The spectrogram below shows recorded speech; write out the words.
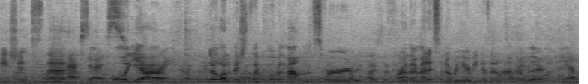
patients that Access. well, yeah. Right. There are a lot of patients that come over the mountains for for their medicine over here because they don't have it over there. Yeah.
